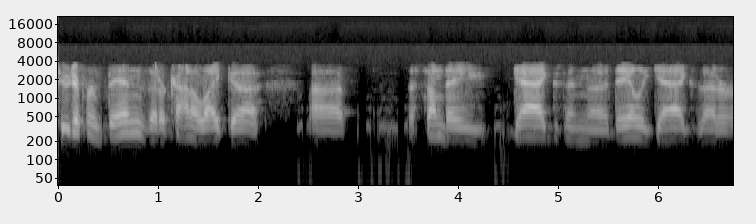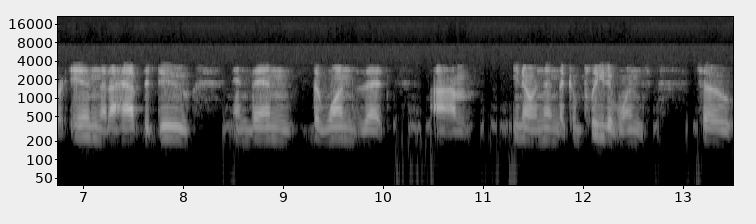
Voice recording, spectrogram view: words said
two different bins that are kind of like uh, uh, the Sunday gags and the daily gags that are in that I have to do, and then the ones that um, you know, and then the completed ones. So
